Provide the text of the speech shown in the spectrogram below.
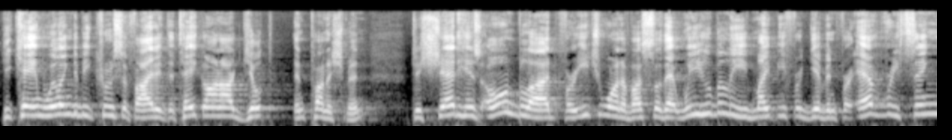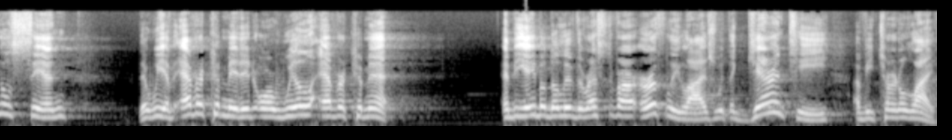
He came willing to be crucified and to take on our guilt and punishment, to shed his own blood for each one of us so that we who believe might be forgiven for every single sin that we have ever committed or will ever commit, and be able to live the rest of our earthly lives with the guarantee of eternal life.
